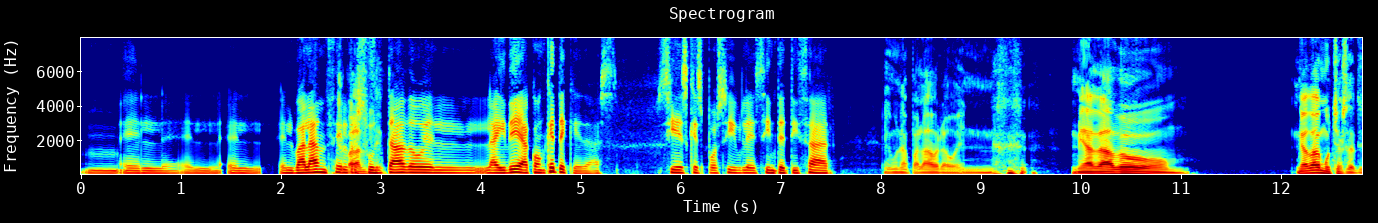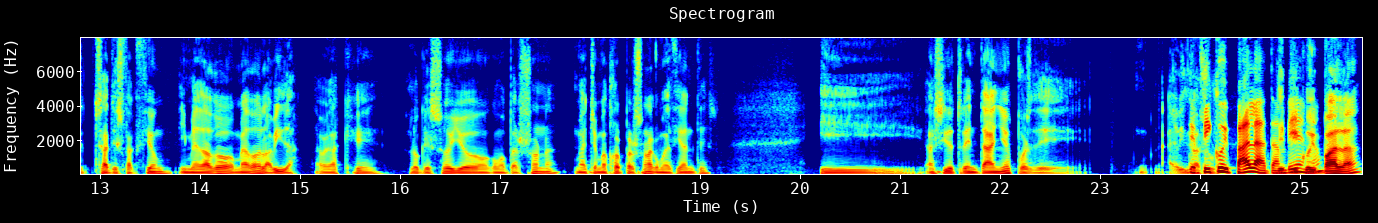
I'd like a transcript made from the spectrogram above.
mm, el, balance, el, resultado, la idea? ¿Con qué te quedas? Si es que es posible sintetizar. En una palabra o en... me ha dado me ha dado mucha satisfacción y me ha dado, me ha dado la vida. La verdad es que lo que soy yo como persona, me ha hecho mejor persona, como decía antes. Y han sido 30 años pues de... De pico y pala también. De pico y pala.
